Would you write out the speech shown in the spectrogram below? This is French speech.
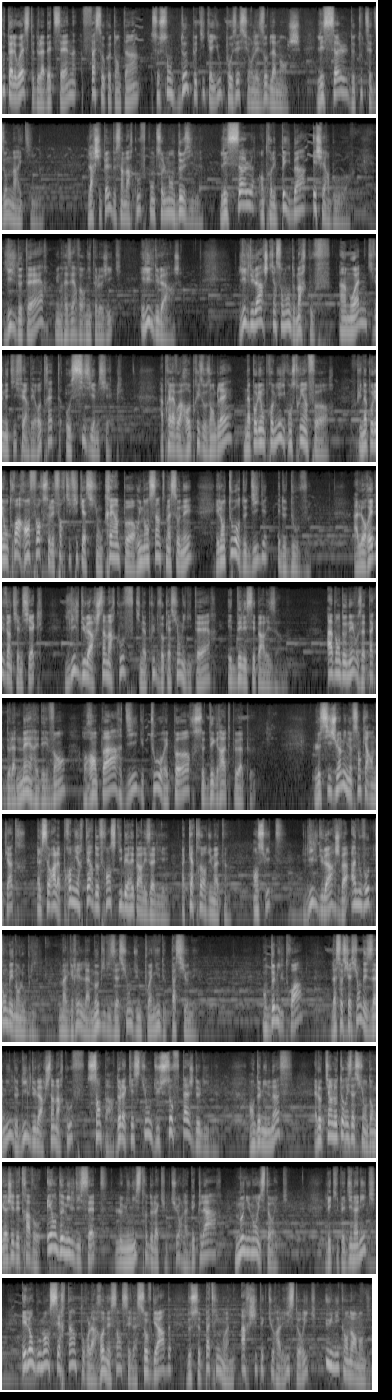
Tout à l'ouest de la baie de Seine, face au Cotentin, ce sont deux petits cailloux posés sur les eaux de la Manche, les seuls de toute cette zone maritime. L'archipel de Saint-Marcouf compte seulement deux îles, les seules entre les Pays-Bas et Cherbourg. L'île de Terre, une réserve ornithologique, et l'île du Large. L'île du Large tient son nom de Marcouf, un moine qui venait y faire des retraites au VIe siècle. Après l'avoir reprise aux Anglais, Napoléon Ier y construit un fort. Puis Napoléon III renforce les fortifications, crée un port, une enceinte maçonnée et l'entoure de digues et de douves. À l'orée du XXe siècle, l'île du Large Saint-Marcouf, qui n'a plus de vocation militaire, est délaissée par les hommes. Abandonnée aux attaques de la mer et des vents, remparts, digues, tours et ports se dégradent peu à peu. Le 6 juin 1944, elle sera la première terre de France libérée par les Alliés, à 4 heures du matin. Ensuite, l'île du Large va à nouveau tomber dans l'oubli, malgré la mobilisation d'une poignée de passionnés. En 2003, l'association des Amis de l'île du Large Saint-Marcouf s'empare de la question du sauvetage de l'île. En 2009, elle obtient l'autorisation d'engager des travaux et en 2017, le ministre de la Culture la déclare monument historique. L'équipe est dynamique et l'engouement certain pour la renaissance et la sauvegarde de ce patrimoine architectural et historique unique en Normandie.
